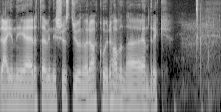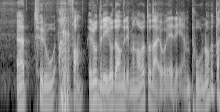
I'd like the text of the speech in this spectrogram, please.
Reinier til Venitius Junior, ja, hvor havner Endrik? Jeg tror ah, Faen, Rodrigo, det han driver med nå, vet du, det er jo ren porno, vet du.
